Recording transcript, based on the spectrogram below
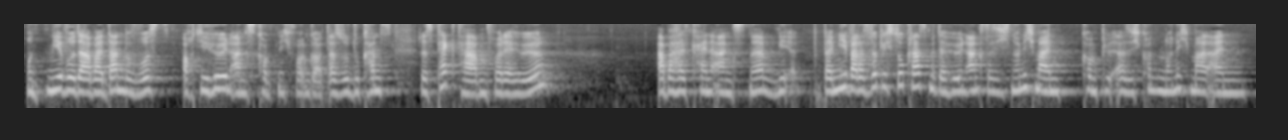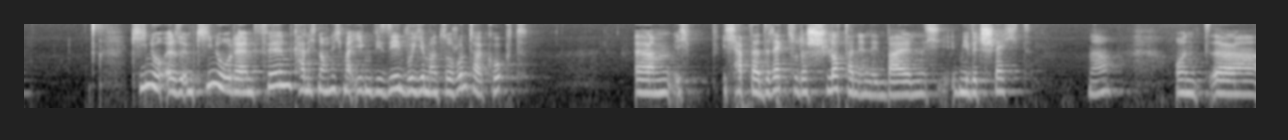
Und mir wurde aber dann bewusst, auch die Höhenangst kommt nicht von Gott. Also du kannst Respekt haben vor der Höhe, aber halt keine Angst. Ne? Bei mir war das wirklich so krass mit der Höhenangst, dass ich noch nicht mal ein, also ich konnte noch nicht mal ein Kino, also im Kino oder im Film kann ich noch nicht mal irgendwie sehen, wo jemand so runterguckt. Ähm, ich ich habe da direkt so das Schlottern in den Beinen. Ich, mir wird schlecht. Ne? Und, äh,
